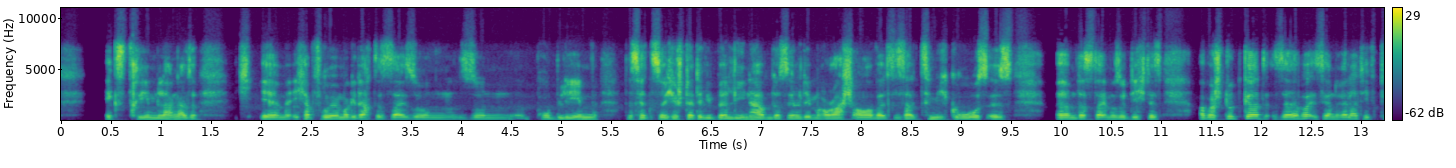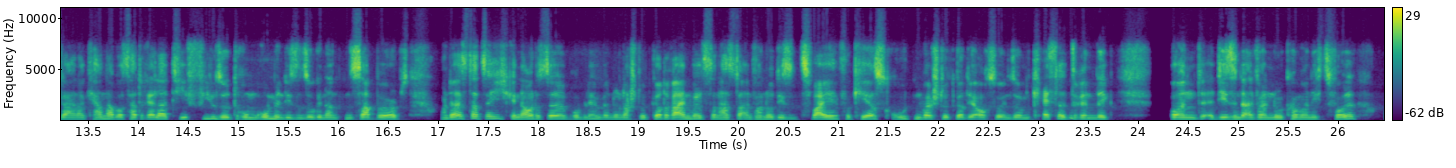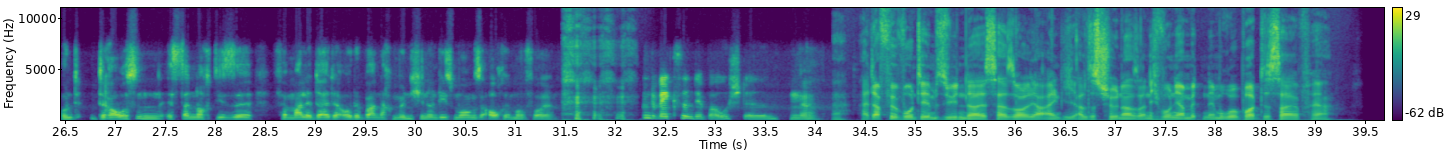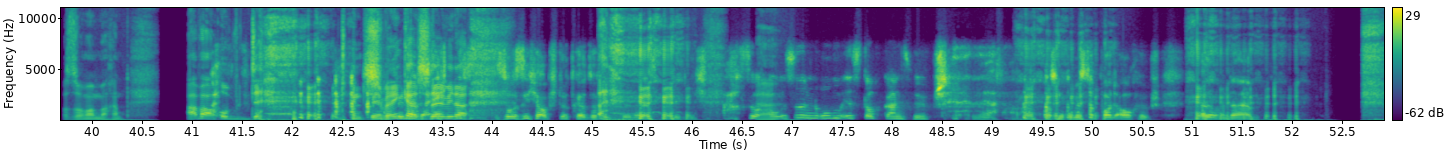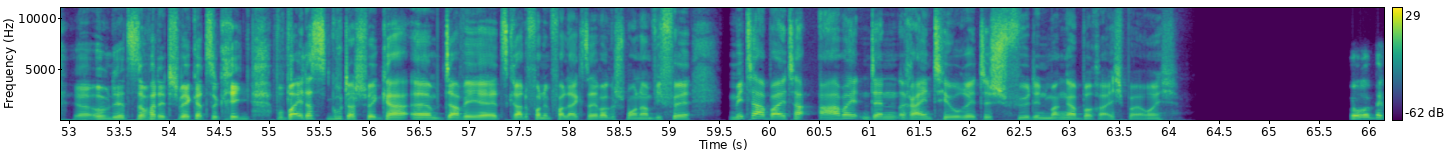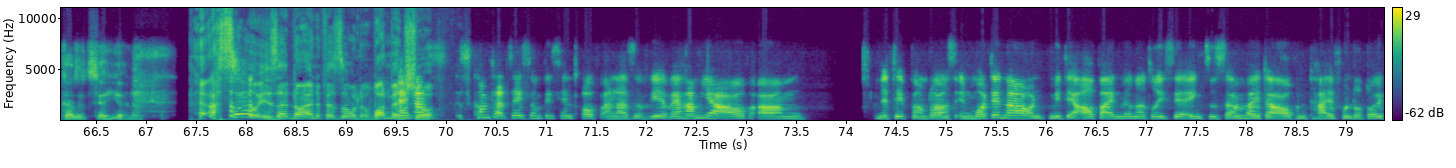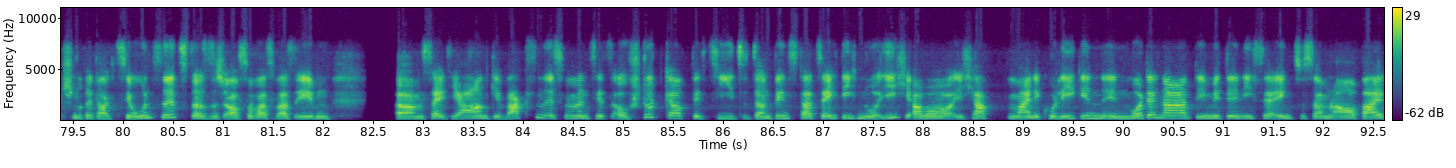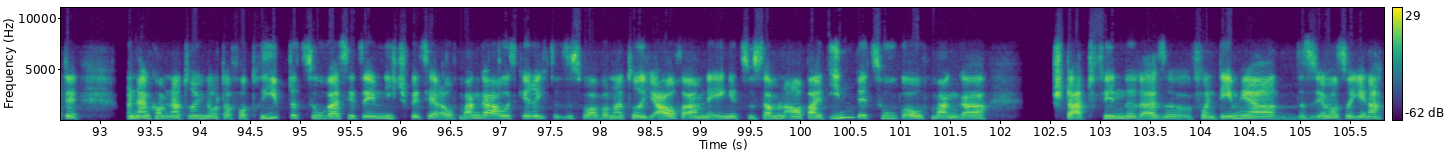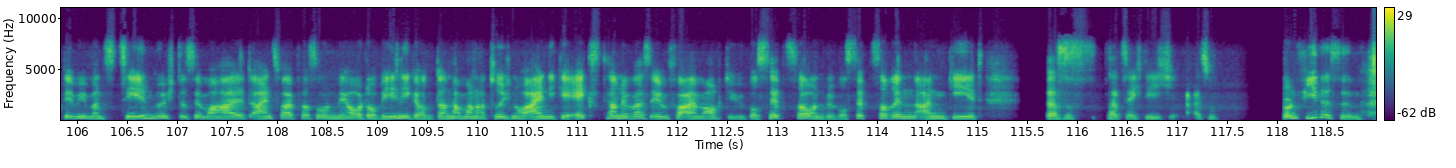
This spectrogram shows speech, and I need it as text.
extrem lang. Also ich, ähm, ich habe früher immer gedacht, das sei so ein, so ein Problem, dass jetzt solche Städte wie Berlin haben, dass sie halt im Rush Hour, weil es halt ziemlich groß ist, ähm, dass da immer so dicht ist. Aber Stuttgart selber ist ja ein relativ kleiner Kern, aber es hat relativ viel so drumrum in diesen sogenannten Suburbs. Und da ist tatsächlich genau dasselbe Problem. Wenn du nach Stuttgart rein willst, dann hast du einfach nur diese zwei Verkehrsrouten, weil Stuttgart ja auch so in so einem Kessel drin liegt. Und die sind einfach 0, nichts voll. Und draußen ist dann noch diese vermaledeite Autobahn nach München und die ist morgens auch immer voll. und wechselnde Baustellen. Ja. ja. dafür wohnt ihr im Süden, da ist, da soll ja eigentlich alles schöner sein. Ich wohne ja mitten im Ruhrpott, deshalb, ja, was soll man machen? Aber um den, den Schwenker schnell wieder. So sicher, ob Stuttgart so viel schöner ist. Ach, so ja. außenrum ist doch ganz hübsch. Ja, außenrum ist der Pott auch hübsch. Also, daher. Ja, um jetzt nochmal den Schwenker zu kriegen. Wobei, das ist ein guter Schwenker, ähm, da wir ja jetzt gerade von dem Verlag selber gesprochen haben. Wie viele Mitarbeiter arbeiten denn rein theoretisch für den Manga-Bereich bei euch? Ja, Rebecca sitzt ja hier, ne? Ach so, ihr seid nur eine Person. One-Man-Show. Es, es, kommt tatsächlich so ein bisschen drauf an. Also wir, wir haben ja auch ähm, eine Dependance in Modena und mit der arbeiten wir natürlich sehr eng zusammen, weil da auch ein Teil von der deutschen Redaktion sitzt. Das ist auch sowas, was eben ähm, seit Jahren gewachsen ist. Wenn man es jetzt auf Stuttgart bezieht, dann bin es tatsächlich nur ich, aber ich habe meine Kollegin in Modena, die, mit denen ich sehr eng zusammenarbeite. Und dann kommt natürlich noch der Vertrieb dazu, was jetzt eben nicht speziell auf Manga ausgerichtet ist, war aber natürlich auch ähm, eine enge Zusammenarbeit in Bezug auf Manga stattfindet. Also von dem her, das ist immer so, je nachdem, wie man es zählen möchte, sind wir halt ein, zwei Personen mehr oder weniger. Dann haben wir natürlich noch einige externe, was eben vor allem auch die Übersetzer und Übersetzerinnen angeht. Das ist tatsächlich, also schon viele sind.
